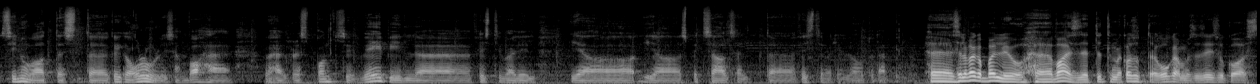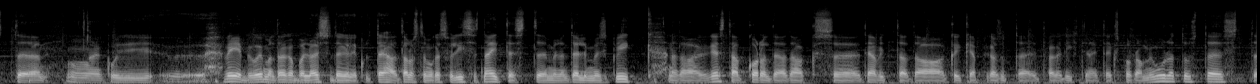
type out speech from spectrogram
sinu vaatest kõige olulisem vahe ühel responsive veebil festivalil ja, ja spetsiaalselt äh, festivalil loodud äpil? Äh, seal on väga palju äh, vahesid, et ütleme kasutajakogemuse seisukohast, kui veeb ei võimalda väga palju asju tegelikult teha, et alustame kasvõi lihtsast näitest. meil on Tallinn Music Week, nädal aega kestab, korraldaja tahaks teavitada kõiki äpi kasutajaid väga tihti näiteks programmi muudatustest,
